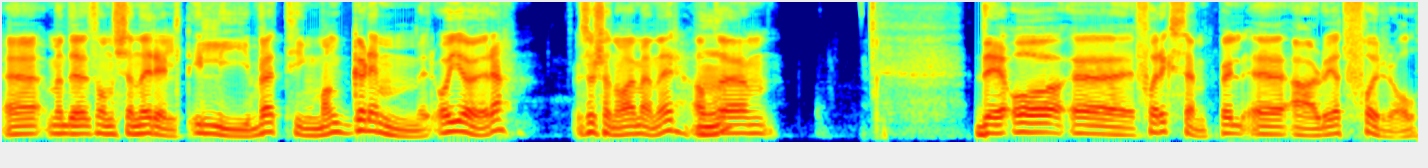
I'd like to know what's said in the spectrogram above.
men det er sånn generelt i livet ting man glemmer å gjøre. Hvis du skjønner hva jeg mener? At eh, det å eh, For eksempel eh, er du i et forhold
